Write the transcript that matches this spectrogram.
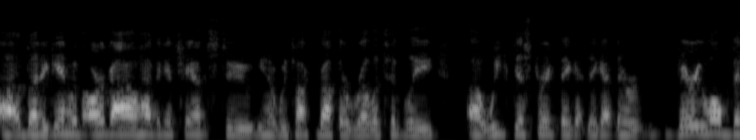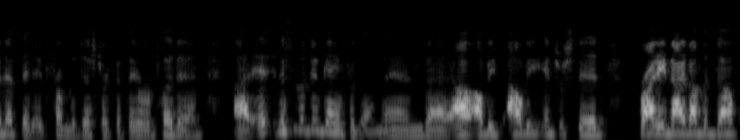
Uh, but again, with Argyle having a chance to, you know, we talked about their relatively uh, weak district. They got they got they're very well benefited from the district that they were put in. Uh, it, this is a good game for them, and uh, I'll, I'll, be I'll be interested Friday night on the dump.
